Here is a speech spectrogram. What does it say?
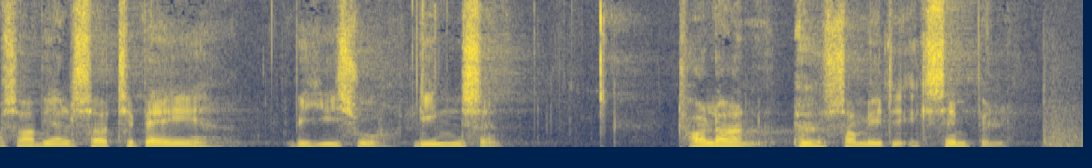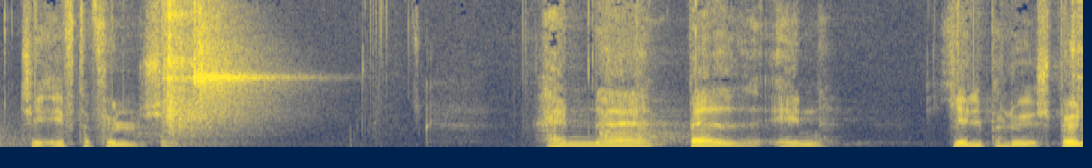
og så er vi altså tilbage ved Jesu lignelse. Tolleren som et eksempel til efterfølgelse. Han øh, bad en hjælpeløs bøn.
